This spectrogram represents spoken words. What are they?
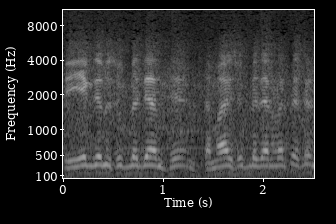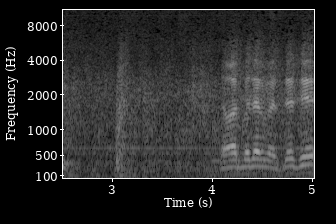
તે એક જણનું શુક્લ ધ્યાન છે તમારે શુક્લ ધ્યાન વર્તે છે ને? તમારે બધા વર્તે છે.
